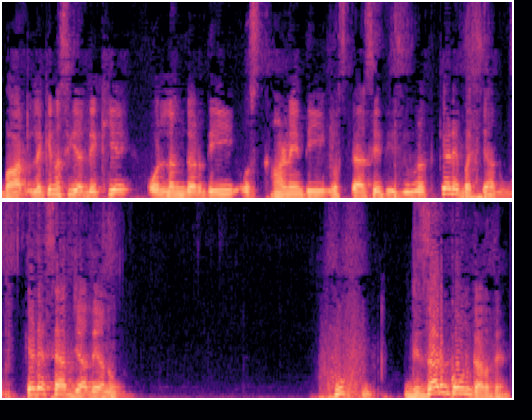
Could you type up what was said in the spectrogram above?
ਬਾਹਰ, ਲੇਕਿਨ ਅਸੀਂ ਇਹ ਦੇਖੀਏ, ਉਹ ਲੰਗਰ ਦੀ, ਉਸ ਖਾਣੇ ਦੀ, ਉਸ ਪੈਸੇ ਦੀ ਜ਼ਰੂਰਤ ਕਿਹੜੇ ਬੱਚਿਆਂ ਨੂੰ, ਕਿਹੜੇ ਸਾਹਿਬਜ਼ਾਦਿਆਂ ਨੂੰ ਡਿਜ਼ਰਵ ਕੌਣ ਕਰਦੇ ਨੇ?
